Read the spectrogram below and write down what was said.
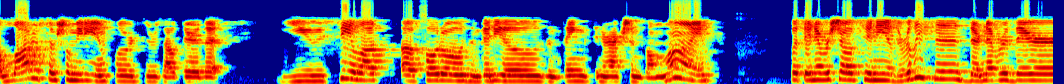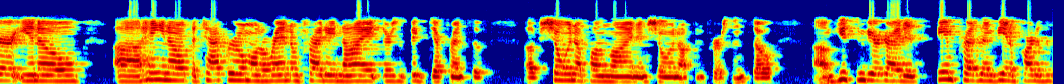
a lot of social media influencers out there that you see a lot of photos and videos and things, interactions online, but they never show up to any of the releases. They're never there, you know, uh, hanging out at the tap room on a random Friday night. There's a big difference of, of showing up online and showing up in person. So um, Houston Beer Guide is being present, being a part of the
